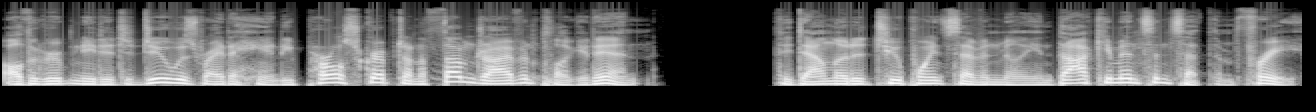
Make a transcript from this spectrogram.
All the group needed to do was write a handy Perl script on a thumb drive and plug it in. They downloaded 2.7 million documents and set them free.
